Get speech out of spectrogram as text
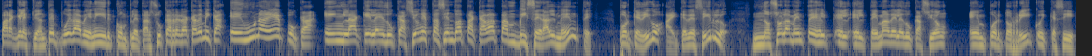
para que el estudiante pueda venir, completar su carrera académica en una época en la que la educación está siendo atacada tan visceralmente. Porque digo, hay que decirlo, no solamente es el, tema de la educación en Puerto Rico y que si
